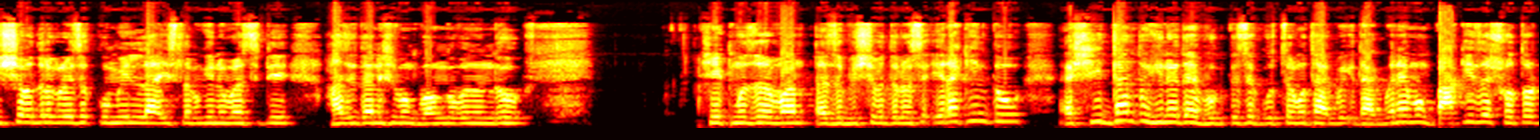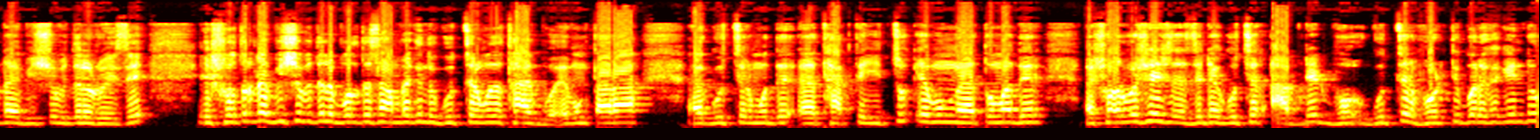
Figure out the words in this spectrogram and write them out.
বিশ্ববিদ্যালয়গুলো রয়েছে কুমিল্লা, ইসলামিক ইউনিভার্সিটি, হাজি দানিশ এবং বঙ্গবন্ধু শেখ মুজিবুর রহমান যে বিশ্ববিদ্যালয় রয়েছে, এরা কিন্তু সিদ্ধান্তহীনতায় ভুগতেছে গুচ্ছের মধ্যে থাকবে থাকবে না এবং বাকি যে সতেরোটা বিশ্ববিদ্যালয় রয়েছে, এই সতেরোটা বিশ্ববিদ্যালয় বলতেছে আমরা কিন্তু গুচ্ছের মধ্যে থাকব এবং তারা গুচ্ছের মধ্যে থাকতে ইচ্ছুক এবং তোমাদের সর্বশেষ যেটা গুচ্ছের আপডেট গুচ্ছের ভর্তি পরীক্ষা কিন্তু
